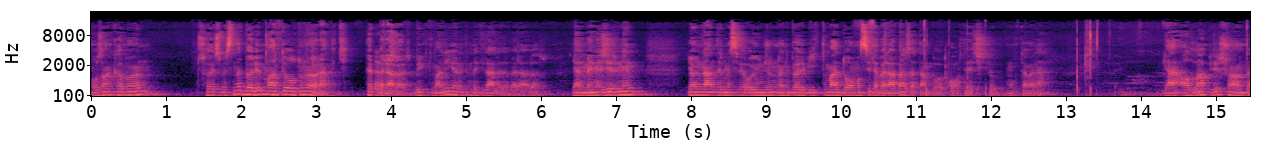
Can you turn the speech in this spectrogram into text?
Ozan Kabak'ın sözleşmesinde böyle bir madde olduğunu öğrendik. Hep Evet. beraber. Büyük ihtimalle yönetimdekilerle de beraber. Yani menajerinin yönlendirmesi ve oyuncunun hani böyle bir ihtimal doğmasıyla beraber zaten bu ortaya çıktı muhtemelen. Yani Allah bilir şu anda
